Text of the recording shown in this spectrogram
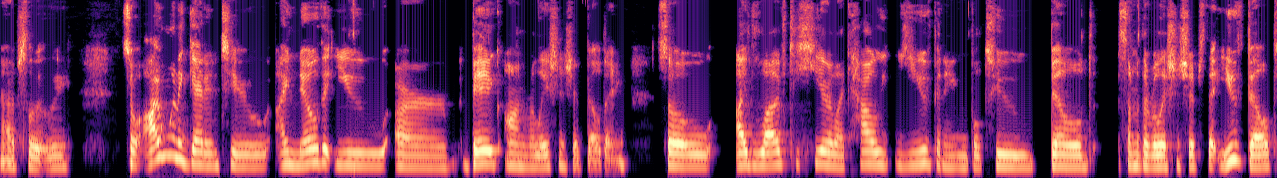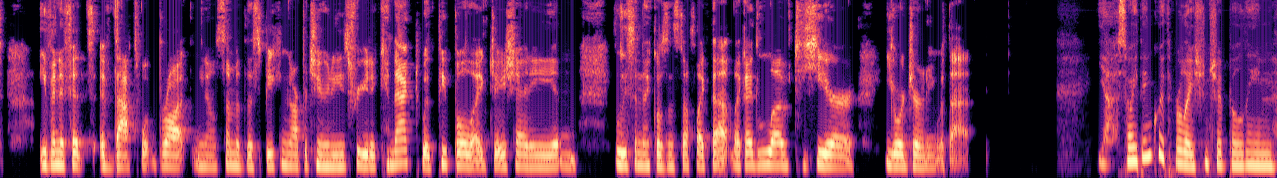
Absolutely. So I want to get into I know that you are big on relationship building. So I'd love to hear like how you've been able to build some of the relationships that you've built even if it's if that's what brought you know some of the speaking opportunities for you to connect with people like jay shetty and lisa nichols and stuff like that like i'd love to hear your journey with that yeah so i think with relationship building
